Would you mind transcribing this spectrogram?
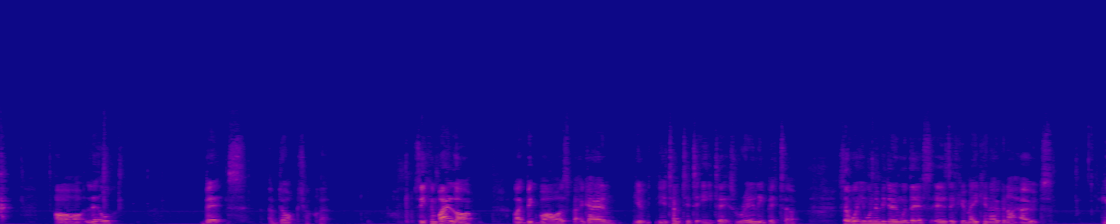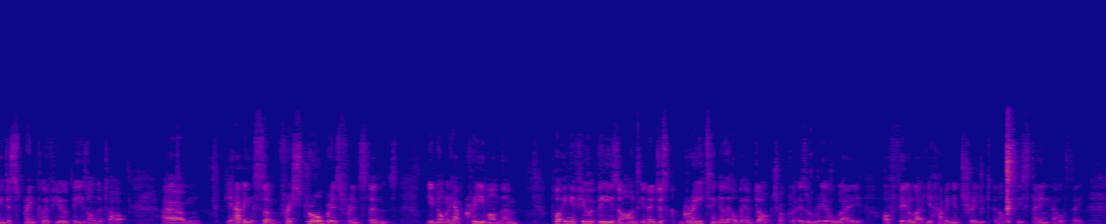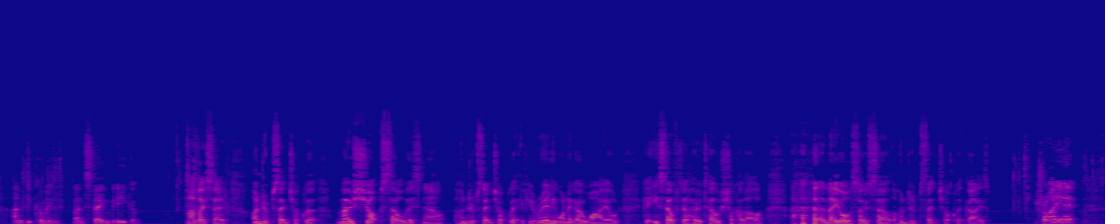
are little bits of dark chocolate. So you can buy a lot, like big bars, but again, you, you're tempted to eat it. It's really bitter. So what you want to be doing with this is if you're making overnight oats, you just sprinkle a few of these on the top. Um, if you're having some fresh strawberries, for instance, you normally have cream on them putting a few of these on, you know, just grating a little bit of dark chocolate is a real way of feel like you're having a treat and obviously staying healthy and becoming and staying vegan. As I said, 100% chocolate. Most shops sell this now, 100% chocolate. If you really want to go wild, get yourself to Hotel Chocolat and they also sell 100% chocolate, guys. Try it,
